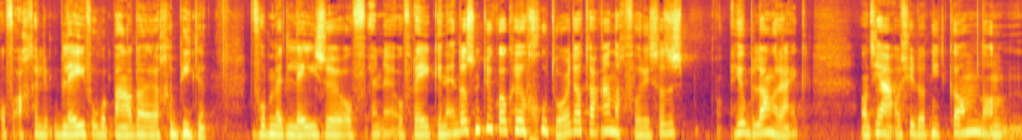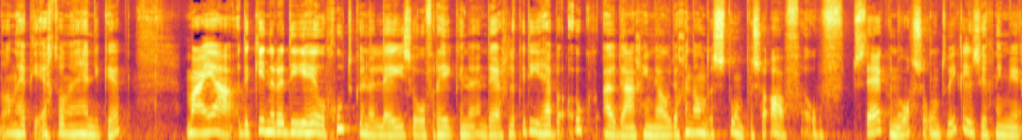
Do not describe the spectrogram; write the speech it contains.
of achterbleven op bepaalde gebieden. Bijvoorbeeld met lezen of, en, of rekenen. En dat is natuurlijk ook heel goed hoor, dat daar aandacht voor is. Dat is heel belangrijk. Want ja, als je dat niet kan, dan, dan heb je echt wel een handicap. Maar ja, de kinderen die heel goed kunnen lezen of rekenen en dergelijke, die hebben ook uitdaging nodig. En anders stompen ze af. Of sterker nog, ze ontwikkelen zich niet meer.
